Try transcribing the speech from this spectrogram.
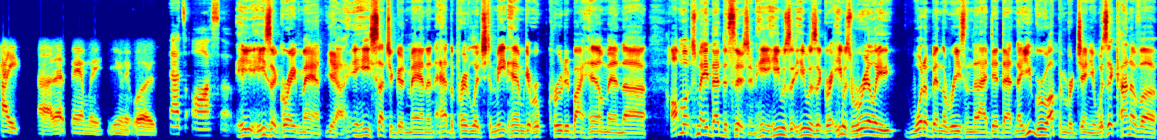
tight uh, that family unit was. That's awesome. He he's a great man. Yeah, he's such a good man, and had the privilege to meet him, get recruited by him, and uh, almost made that decision. He he was he was a great he was really would have been the reason that I did that. Now you grew up in Virginia. Was it kind of a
